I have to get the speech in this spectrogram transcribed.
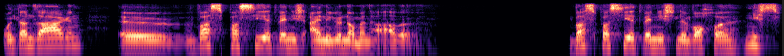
und dann sagen, äh, was passiert, wenn ich eine genommen habe? Was passiert, wenn ich eine Woche nichts,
